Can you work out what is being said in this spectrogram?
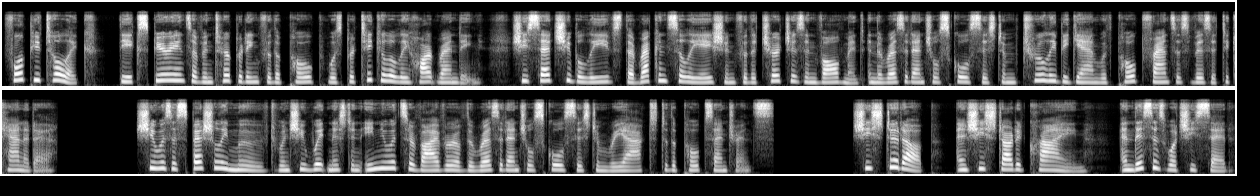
For Putulik, the experience of interpreting for the Pope was particularly heartrending. She said she believes that reconciliation for the Church's involvement in the residential school system truly began with Pope Francis' visit to Canada. She was especially moved when she witnessed an Inuit survivor of the residential school system react to the Pope's entrance. She stood up, and she started crying, and this is what she said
